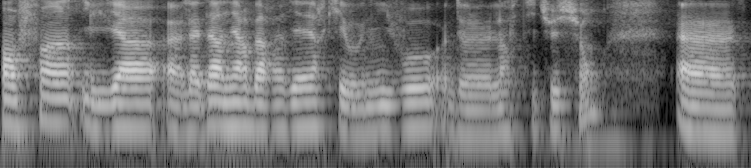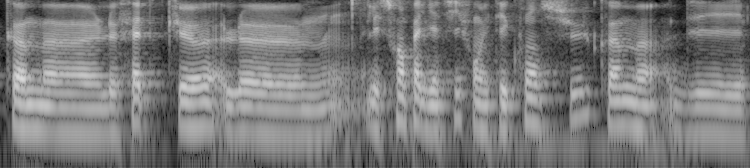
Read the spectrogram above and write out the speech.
Enfin, il y a euh, la dernière barrière qui est au niveau de l'institution, comme le fait que les soins palliatifs ont été conçus comme des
